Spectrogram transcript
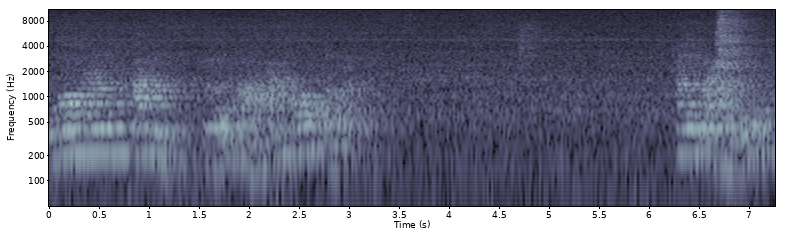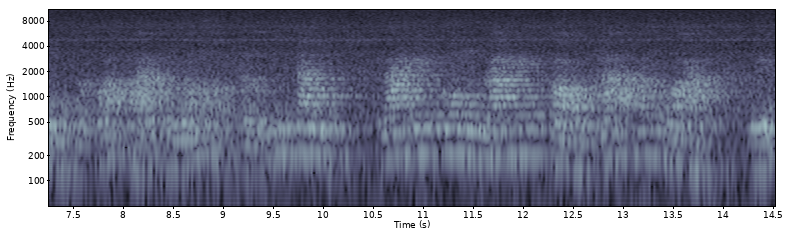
ngô lương phong hưởng thọ 84 tuổi. Thân bằng quyến thuộc và quá phải của nhóm phật tử minh tâm la liên cung la liên cầu la văn hòa, nguyễn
